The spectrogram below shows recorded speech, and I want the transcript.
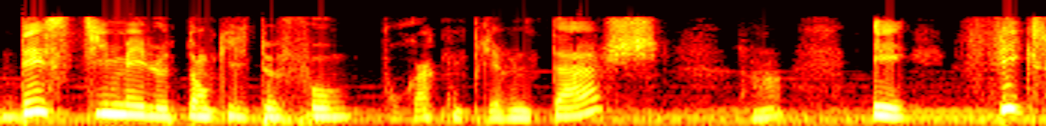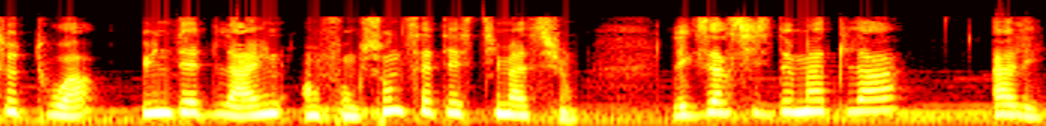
d'estimer le temps qu'il te faut pour accomplir une tâche hein, et fixe-toi une deadline en fonction de cette estimation. L'exercice de matelas, allez,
